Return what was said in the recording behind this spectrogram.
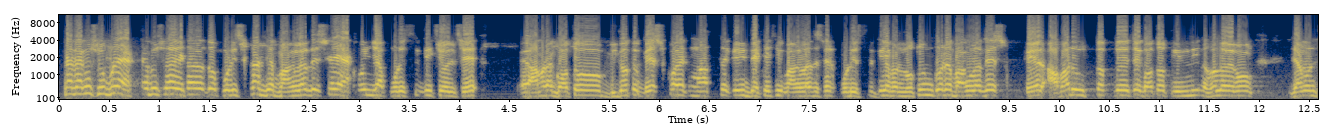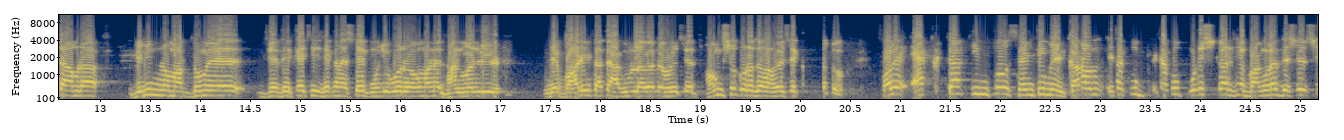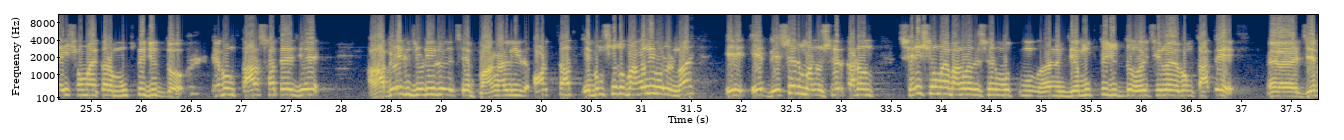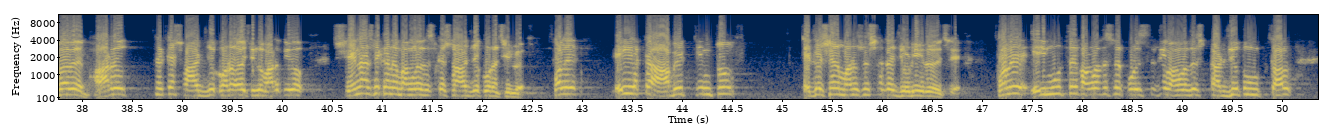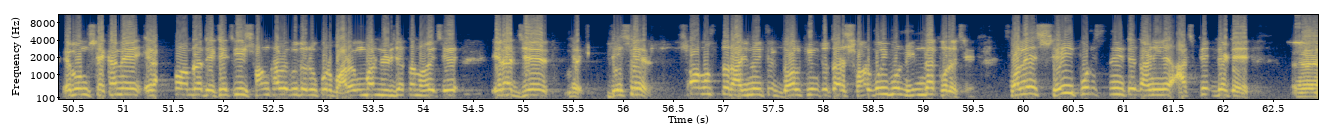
না, দেখো শুভ্র, একটা বিষয় এটা তো পরিষ্কার যে বাংলাদেশে এখন যা পরিস্থিতি চলছে আমরা গত বিগত বেশ কয়েক মাস থেকেই দেখেছি বাংলাদেশের পরিস্থিতি এবার নতুন করে বাংলাদেশ ফের আবারও উত্তপ্ত হয়েছে গত তিন দিন হলো এবং যেমনটা আমরা বিভিন্ন মাধ্যমে যে দেখেছি, যেখানে শেখ মুজিবুর রহমানের ধানমন্ডির যে বাড়ি তাতে আগুন লাগানো হয়েছে, ধ্বংস করে দেওয়া হয়েছে। তো ফলে একটা কিন্তু সেন্টিমেন্ট কারণ এটা খুব এটা খুব পরিষ্কার যে বাংলাদেশের সেই সময়কার মুক্তিযুদ্ধ এবং তার সাথে যে আবেগ জড়িয়ে রয়েছে বাঙালির, অর্থাৎ, এবং শুধু বাঙালি বলে নয়, এ দেশের মানুষের, কারণ সেই সময় বাংলাদেশের মানে যে মুক্তিযুদ্ধ হয়েছিল এবং তাতে যেভাবে ভারত থেকে সাহায্য করা হয়েছিল, ভারতীয় সেনা সেখানে বাংলাদেশকে সাহায্য করেছিল। ফলে এই একটা আবেগ কিন্তু এদেশের মানুষের সাথে জড়িয়ে রয়েছে। ফলে এই মুহূর্তে বাংলাদেশের পরিস্থিতি, বাংলাদেশ কার্যত উত্তাল এবং সেখানে এর আমরা দেখেছি সংখ্যালঘুদের উপর বারংবার নির্যাতন হয়েছে। এরা যে মানে দেশের সমস্ত রাজনৈতিক দল কিন্তু তার সর্বৈব নিন্দা করেছে। ফলে সেই পরিস্থিতিতে দাঁড়িয়ে আজকের ডেটে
